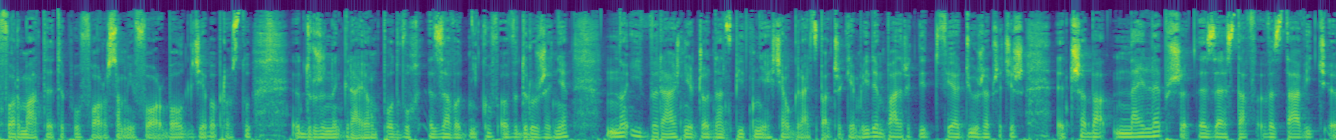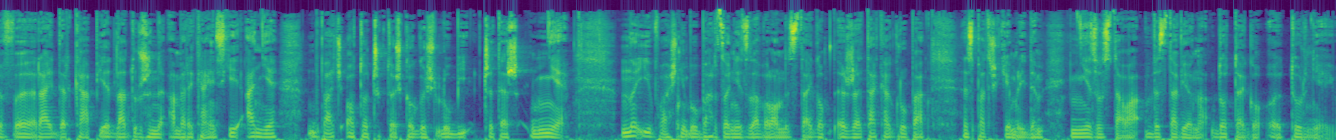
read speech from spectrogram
formaty typu foursome i fourball, gdzie po prostu drużyny grają po dwóch zawodników w drużynie. No i wyraźnie Jordan Speed nie chciał grać z Patrickiem Reedem. Patrick Reed twierdził, że przecież trzeba najlepszy zestaw wystawić w Ryder Cupie dla drużyny amerykańskiej, a nie dbać o to, czy ktoś kogoś lubi, czy też nie. No i właśnie był bardzo niezadowolony z tego, że taka grupa z Patrickiem Reedem nie została wystawiona do tego turnieju turnieju.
